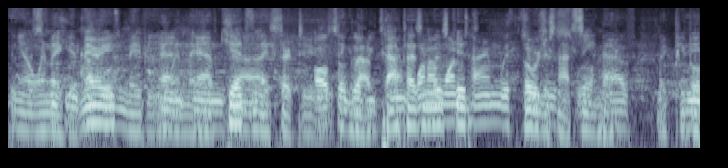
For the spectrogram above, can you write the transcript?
you know, when they get married, couples, maybe and, when they and, have kids, uh, and they start to also think about baptizing those kids. Time with but Jesus, we're just not seeing we'll that have Like people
